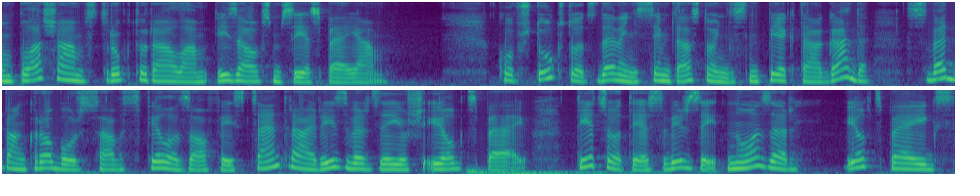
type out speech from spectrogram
un plašām struktūrālām izaugsmas iespējām. Kopš 1985. gada Svetbanka Robūrs savas filozofijas centrā ir izvirzījuši ilgtspēju, tiecoties virzīt nozari ilgtspējīgas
